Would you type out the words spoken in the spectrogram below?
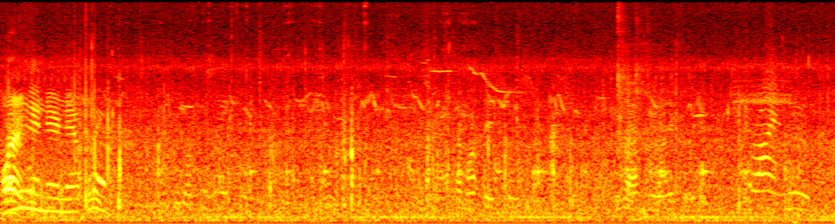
Play. in there now. Come on. Ryan, move.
